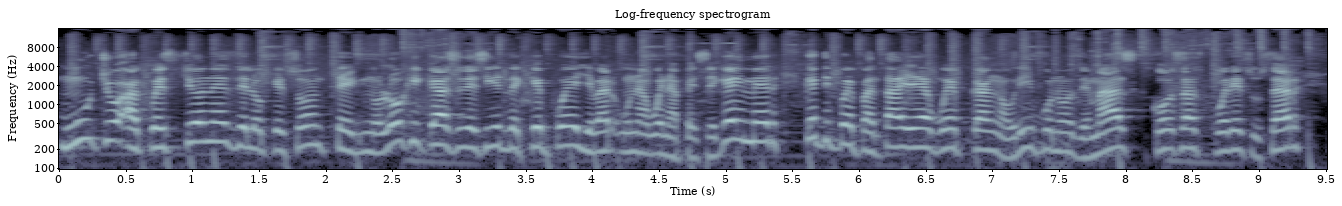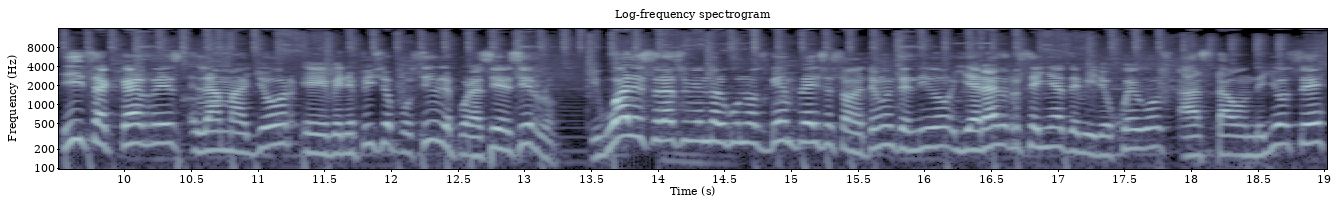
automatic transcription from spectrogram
mucho a cuestiones de lo que son tecnológicas, es decir, de qué puede llevar una buena PC gamer, qué tipo de pantalla, webcam, audífonos, demás cosas puedes usar y sacarles la mayor eh, beneficio posible, por así decirlo. Igual estará subiendo algunos gameplays hasta donde tengo entendido y hará reseñas de videojuegos hasta donde yo sé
